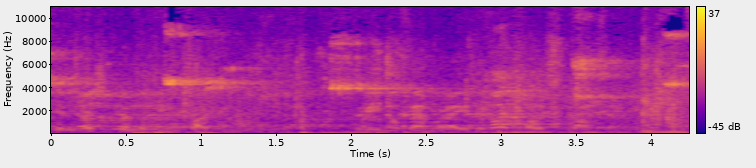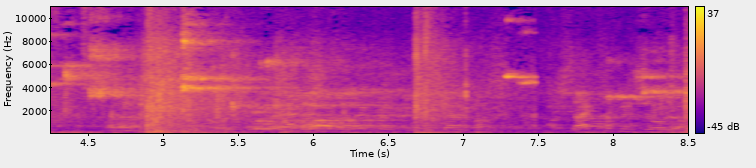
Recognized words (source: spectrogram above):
keer die eerste punten gingen pakken. 3 november even de grootste kans. Zij dat niet zo dan.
